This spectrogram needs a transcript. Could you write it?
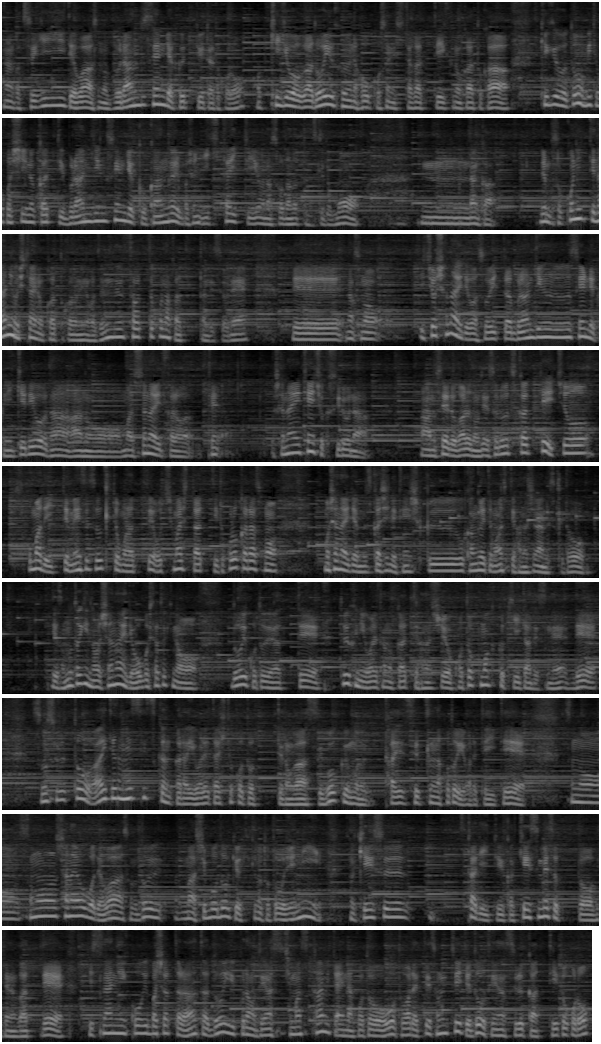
なんか次ではそのブランド戦略っていったところ、企業がどういう風な方向性に従っていくのかとか、企業をどう見てほしいのかっていうブランディング戦略を考える場所に行きたいっていうような相談だったんですけども、うーん、なんか、でもそこに行って何をしたいのかとかいうのが全然伝わってこなかったんですよね。で、なんかその、一応社内ではそういったブランディング戦略に行けるような、あの、まあ、社内からは、社内転職するようなあの制度があるので、それを使って一応こまで行って面接を受けてもらって落ちましたっていうところから、その、もう社内では難しいんで転職を考えてますっていう話なんですけど、で、その時の社内で応募した時のどういうことをやって、どういうふうに言われたのかって話を事細かく聞いたんですね。で、そうすると、相手の面接官から言われた一言っていうのが、すごくもう大切なことを言われていて、その、その社内応募では、そのどういう、まあ、志望動機を聞くのと同時に、そのケーススタディというか、ケースメソッドみたいなのがあって、実際にこういう場所だったら、あなたはどういうプランを提案しますか？みたいなことを問われて、それについてどう提案するかっていうところ、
